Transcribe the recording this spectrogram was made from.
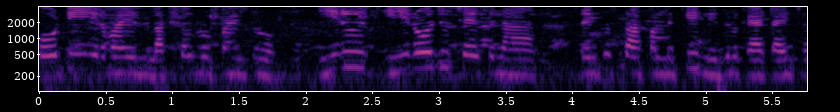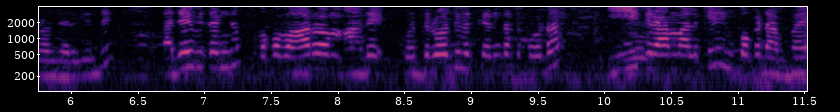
కోటి ఇరవై ఐదు లక్షల రూపాయలతో ఈరోజు ఈరోజు ఈ రోజు చేసిన శంకుస్థాపనలకి నిధులు కేటాయించడం జరిగింది. అదేవిధంగా ఒక వారం అదే కొద్ది రోజుల కిందట కూడా ఈ గ్రామాలకి ఇంకొక డెబ్బై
